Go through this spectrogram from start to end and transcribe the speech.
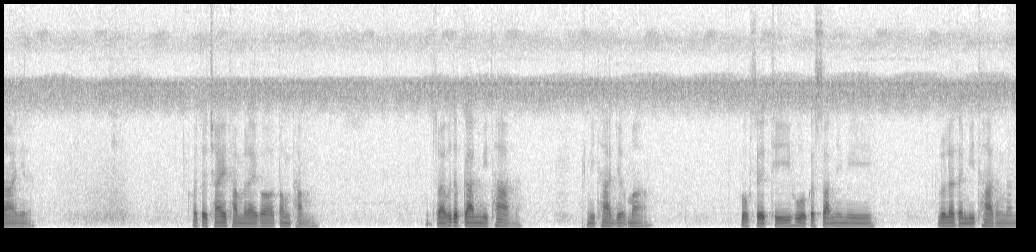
นายนี่แหละ เขาจะใช้ทำอะไรก็ต้องทำสายพุทธการมีทาสนะ มีทาสเยอะมาก พวกเศรษฐีพวกกษัตริย์นี่มีรู้แล้วแต่มีทาสทั้งนั้น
